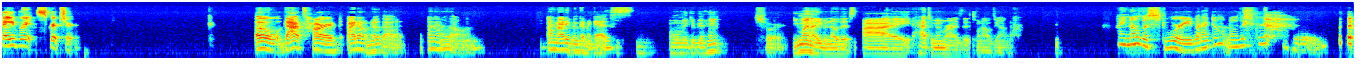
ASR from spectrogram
favorite scripture? Oh, that's hard. I don't know that. I don't know that one. I'm not even gonna guess. I want me to give you a hint? Sure. You might not even know this. I had to memorize this when I was young. I know the story, but I don't know the script.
